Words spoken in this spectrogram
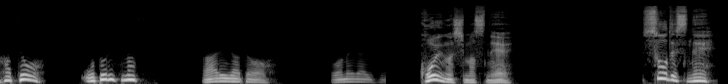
課長、お取りします。ありがとう。お願いします。声がしますね。そうですね。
